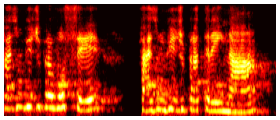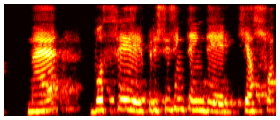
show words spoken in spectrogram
Faz um vídeo para você, faz um vídeo para treinar, né? Você precisa entender que a sua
